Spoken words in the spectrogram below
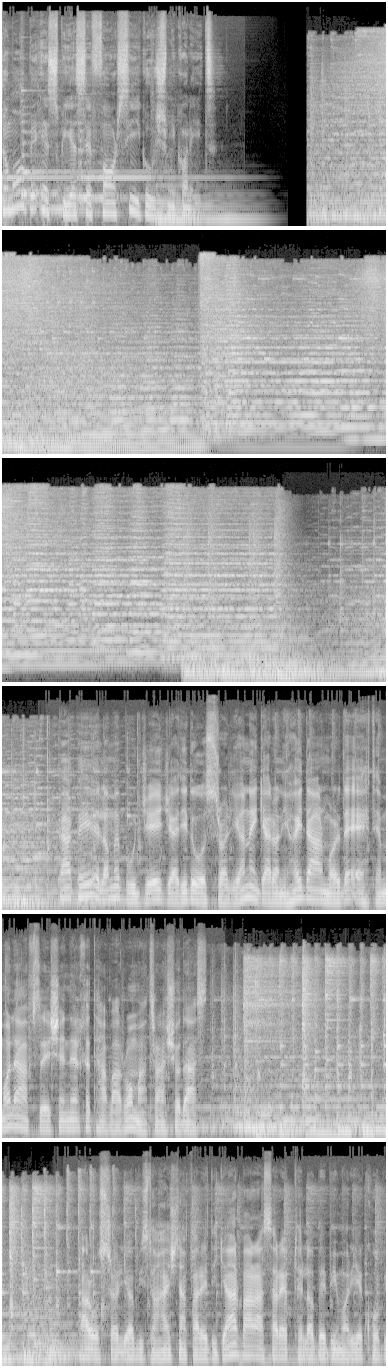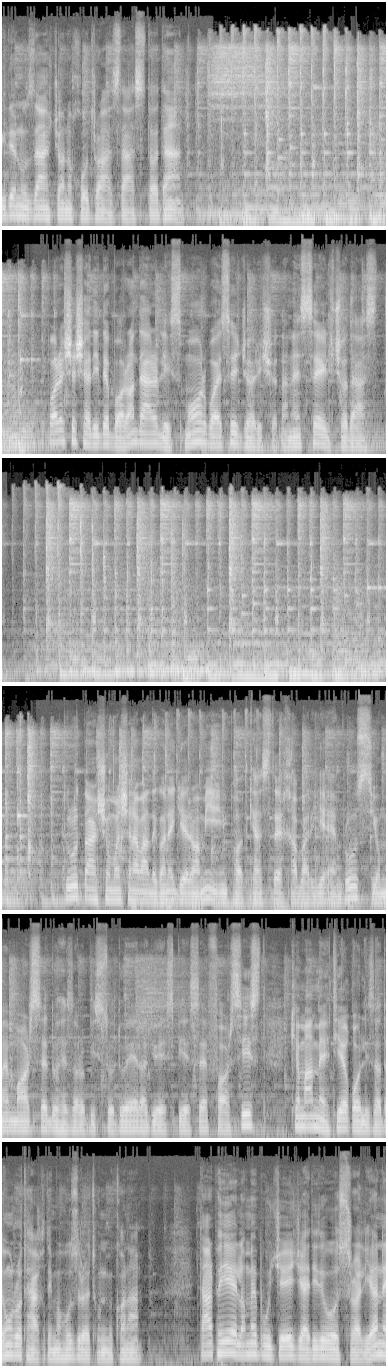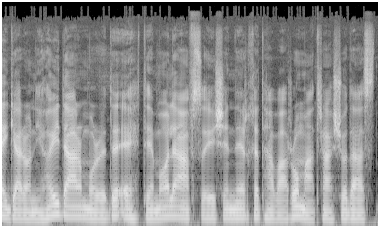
شما به SBS فارسی گوش می کنید. در پی اعلام بودجه جدید استرالیا نگرانی در مورد احتمال افزایش نرخ تورم مطرح شده است. در استرالیا 28 نفر دیگر بر اثر ابتلا به بیماری کووید 19 جان خود را از دست دادند. بارش شدید باران در لیسمور باعث جاری شدن سیل شده است. درود بر شما شنوندگان گرامی این پادکست خبری امروز سی‌ام مارس 2022 رادیو SBS فارسی است که من مهدی قلیزاده اون رو تقدیم حضورتون می‌کنم. در پی اعلام بودجه جدید استرالیا نگرانی هایی در مورد احتمال افزایش نرخ تورم مطرح شده است.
